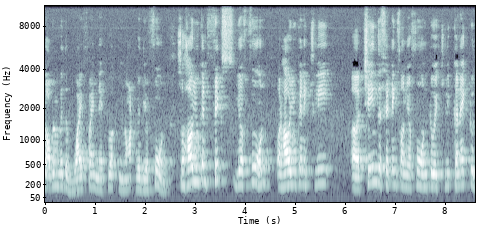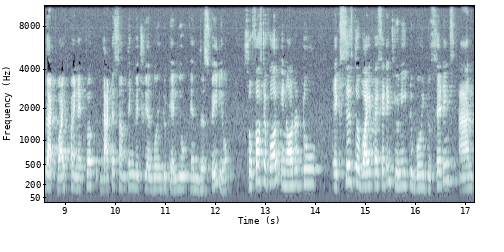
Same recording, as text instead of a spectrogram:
problem with the Wi-Fi network, not with your phone. So how you can fix your phone or how you can actually uh, change the settings on your phone to actually connect to that Wi-Fi network. That is something which we are going to tell you in this video. So first of all, in order to access the Wi-Fi settings, you need to go into settings and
